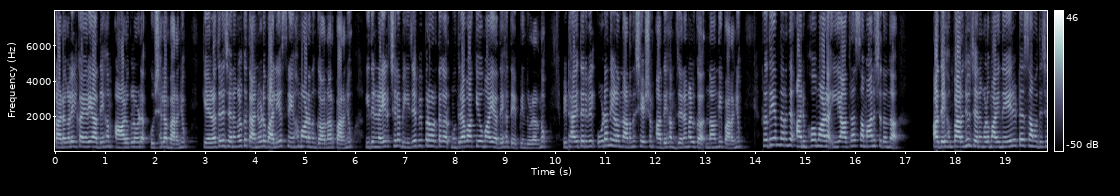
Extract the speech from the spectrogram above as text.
കടകളിൽ കയറിയ അദ്ദേഹം ആളുകളോട് കുശലം പറഞ്ഞു. കേരളത്തിലെ ജനങ്ങൾക്ക് തന്നോട് വലിയ സ്നേഹമാണെന്ന് ഗവർണർ പറഞ്ഞു. ഇതിനിടയിൽ ചില ബി ജെ പി പ്രവർത്തകർ മുദ്രാവാക്യവുമായി അദ്ദേഹത്തെ പിന്തുടർന്നു. മിഠായി തെരുവിൽ ഉടനീളം നടന്ന ശേഷം അദ്ദേഹം ജനങ്ങൾക്ക് നന്ദി പറഞ്ഞു. ഹൃദയം നിറഞ്ഞ അനുഭവമാണ് ഈ യാത്ര സമ്മാനിച്ചതെന്ന് അദ്ദേഹം പറഞ്ഞു. ജനങ്ങളുമായി നേരിട്ട് സംബന്ധിച്ച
